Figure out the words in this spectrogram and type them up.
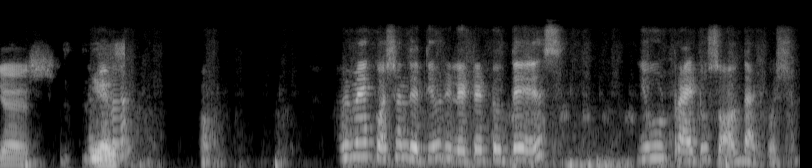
यस यस अभी मैं क्वेश्चन देती हूँ related to this you try to solve that question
